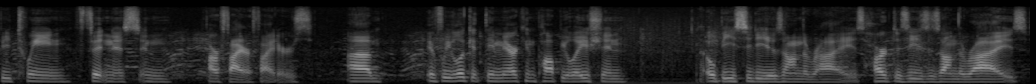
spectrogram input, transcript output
between fitness and our firefighters. Um, if we look at the American population, obesity is on the rise, heart disease is on the rise,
